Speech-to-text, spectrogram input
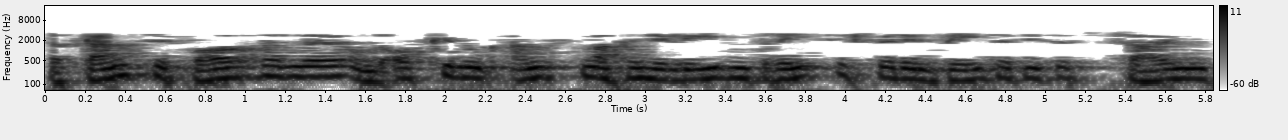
Das ganze fordernde und oft genug angstmachende Leben dreht sich für den Beter dieses Psalms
